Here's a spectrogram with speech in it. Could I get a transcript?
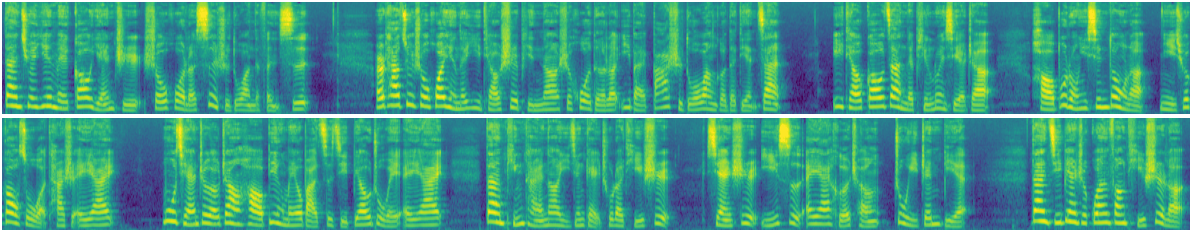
但却因为高颜值收获了四十多万的粉丝。而她最受欢迎的一条视频呢，是获得了一百八十多万个的点赞。一条高赞的评论写着：“好不容易心动了，你却告诉我它是 AI。”目前这个账号并没有把自己标注为 AI，但平台呢已经给出了提示，显示疑似 AI 合成，注意甄别。但即便是官方提示了，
